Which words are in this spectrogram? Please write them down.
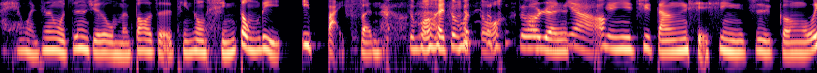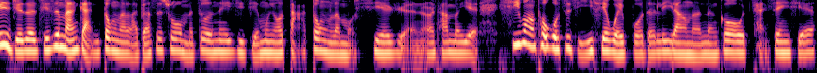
哎呀，婉珍，我真的觉得我们抱着听众行动力。一百分，怎么会这么多 多人愿意去当写信志工？我也觉得其实蛮感动的啦，表示说我们做的那一期节目有打动了某些人，而他们也希望透过自己一些微薄的力量呢，能够产生一些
